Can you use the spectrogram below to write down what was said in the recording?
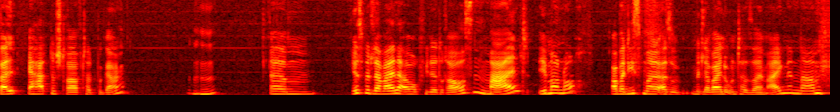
weil er hat eine Straftat begangen. Mhm. Ähm, ist mittlerweile auch wieder draußen, malt immer noch, aber diesmal, also mittlerweile unter seinem eigenen Namen.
